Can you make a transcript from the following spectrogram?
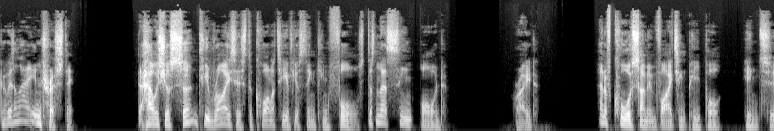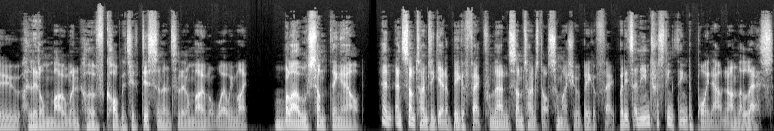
Go, isn't that interesting? How as your certainty rises, the quality of your thinking falls. Doesn't that seem odd? Right? And of course, I'm inviting people into a little moment of cognitive dissonance, a little moment where we might blow something out. And, and sometimes you get a big effect from that, and sometimes not so much of a big effect. But it's an interesting thing to point out nonetheless.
